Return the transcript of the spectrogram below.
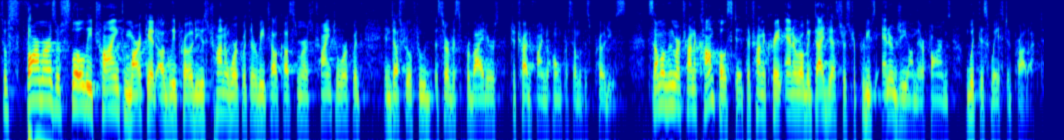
So farmers are slowly trying to market ugly produce, trying to work with their retail customers, trying to work with industrial food uh, service providers to try to find a home for some of this produce. Some of them are trying to compost it. They're trying to create anaerobic digesters to produce energy on their farms with this wasted product.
